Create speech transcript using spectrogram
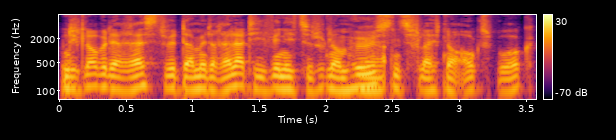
Und ich glaube, der Rest wird damit relativ wenig zu tun haben. Höchstens vielleicht noch Augsburg.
